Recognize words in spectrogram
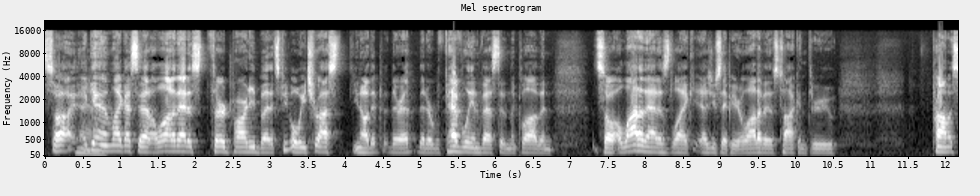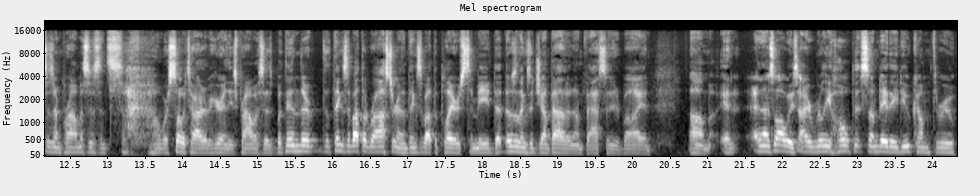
So I again, like I said, a lot of that is third party, but it's people we trust. You know that they're that are heavily invested in the club, and so a lot of that is like, as you say, Peter. A lot of it is talking through promises and promises, and so, we're so tired of hearing these promises. But then there the things about the roster and the things about the players to me that those are things that jump out and I'm fascinated by. And um, and and as always, I really hope that someday they do come through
